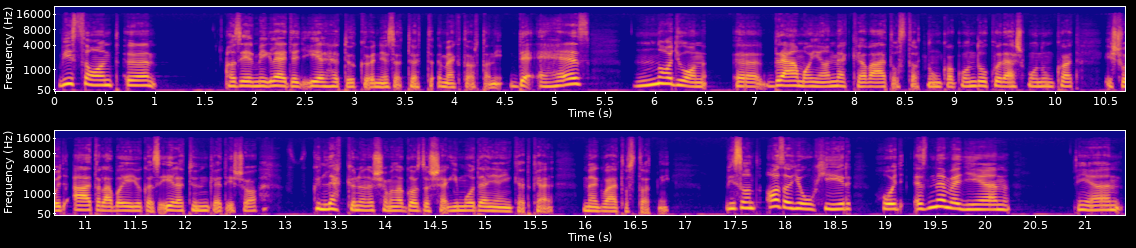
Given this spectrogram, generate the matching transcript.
viszont azért még lehet egy élhető környezetet megtartani. De ehhez nagyon drámaian meg kell változtatnunk a gondolkodásmódunkat, és hogy általában éljük az életünket, és a legkülönösebben a gazdasági modelljeinket kell megváltoztatni. Viszont az a jó hír, hogy ez nem egy ilyen, ilyen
